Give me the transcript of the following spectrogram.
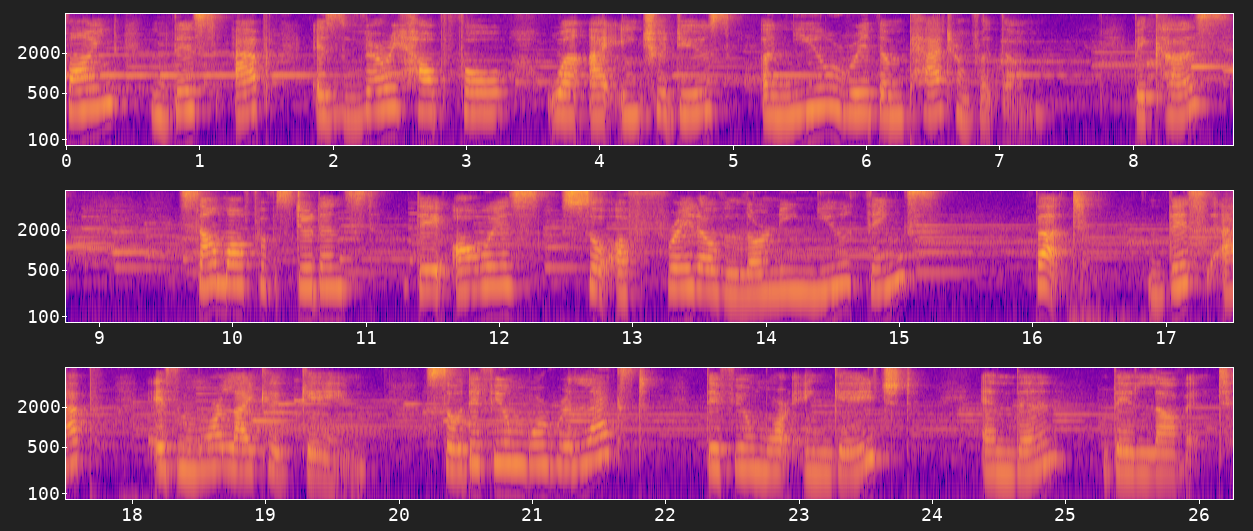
find this app is very helpful when I introduce a new rhythm pattern for them. Because some of the students they always so afraid of learning new things. But this app is more like a game. So they feel more relaxed they feel more engaged and then they love it.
